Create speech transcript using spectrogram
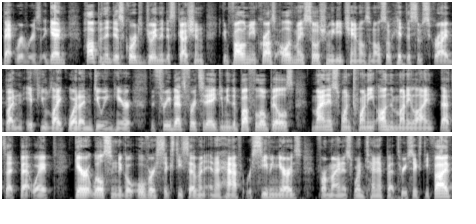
bet Rivers. Again, hop in the Discord to join the discussion. You can follow me across all of my social media channels and also hit the subscribe button if you like what I'm doing here. The three bets for today give me the Buffalo Bills minus 120 on the money line. That's at Betway. Garrett Wilson to go over 67 and a half receiving yards for minus 110 at Bet 365.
